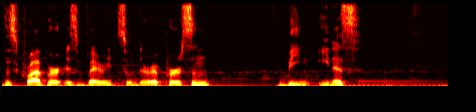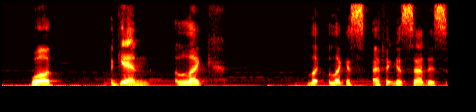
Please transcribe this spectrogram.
describe her is very tsundere person, being Ines. But, again, like like like I, I, think I said this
